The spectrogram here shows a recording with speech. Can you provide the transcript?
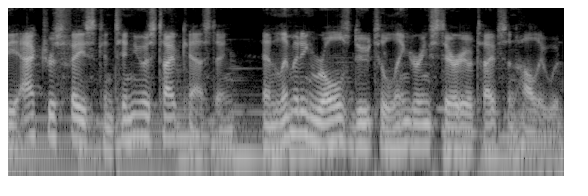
the actress faced continuous typecasting and limiting roles due to lingering stereotypes in Hollywood.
